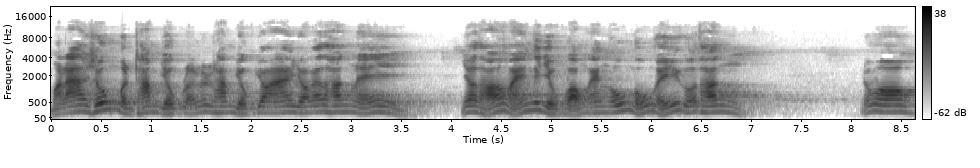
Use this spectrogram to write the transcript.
mà đa xuống mình tham dục là nó tham dục do ai? Do cái thân này. Do thỏa mãn cái dục vọng ăn uống ngủ nghỉ của thân. Đúng không?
